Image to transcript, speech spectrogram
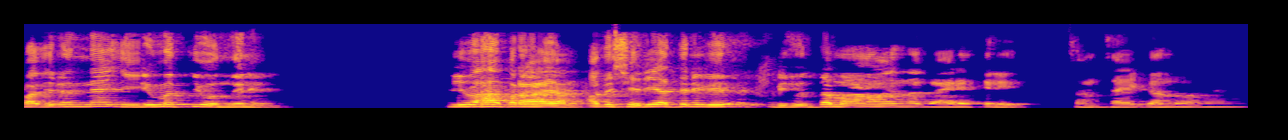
പതിനൊന്ന് ഇരുപത്തി ഒന്നിന് വിവാഹപ്രായം. അത് ശരിയത്തിന് വിരുദ്ധമാണോ എന്ന കാര്യത്തിൽ സംസാരിക്കാന്ന് പറഞ്ഞു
